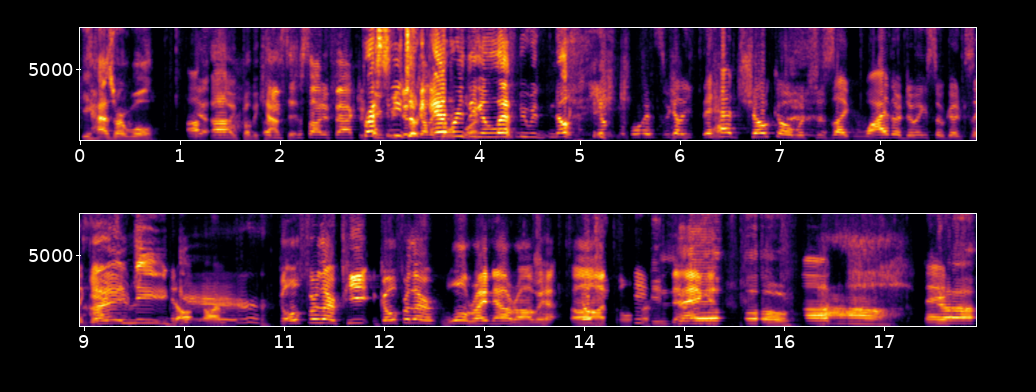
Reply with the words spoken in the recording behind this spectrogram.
He has our wool. Uh, Yeah. Uh, he probably But he's capped the it. deciding factor. Preston, We you took gotta go everything and left me with nothing. boys, we gotta. They had Choco, which is like why they're doing so good because I I guarantee need get all the armor. gear. Go for their P. Go for their wool right now, Rob. We ha- oh, it's over. Dang it. Oh. Uh, Oh. Hey. No.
